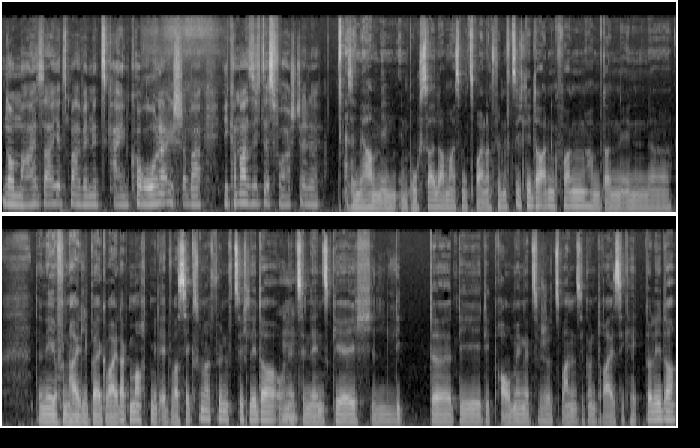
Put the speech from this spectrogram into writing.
normal, sage ich jetzt mal, wenn jetzt kein Corona ist, aber wie kann man sich das vorstellen? Also wir haben in, in Bruchsal damals mit 250 Liter angefangen, haben dann in äh, der Nähe von Heidelberg weitergemacht mit etwa 650 Liter und mhm. jetzt in Lenzkirch liegt äh, die, die Braumenge zwischen 20 und 30 Hektoliter.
